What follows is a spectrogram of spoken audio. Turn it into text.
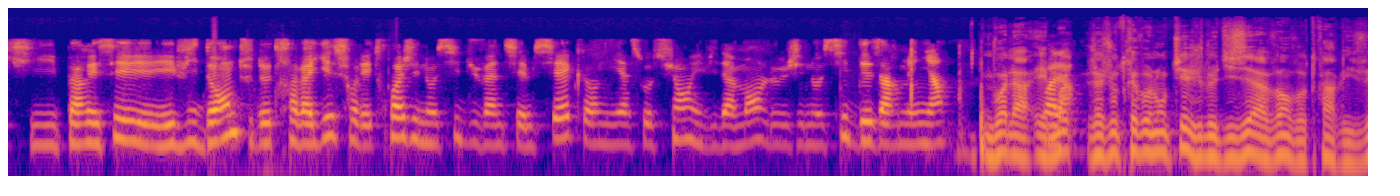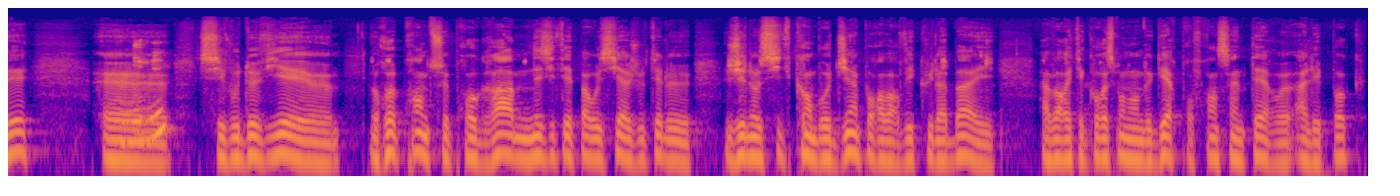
qui paraissait évidente de travailler sur les trois génocides du XXe siècle en y associant évidemment le génocide des Arméniens. Voilà, et moi j'ajouterais volontiers, je le disais avant votre arrivée, euh, si vous deviez euh, reprendre ce programme, n'hésitez pas aussi à ajouter le génocide cambodgien pour avoir vécu là-bas et avoir été correspondant de guerre pour France Inter euh, à l'époque.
